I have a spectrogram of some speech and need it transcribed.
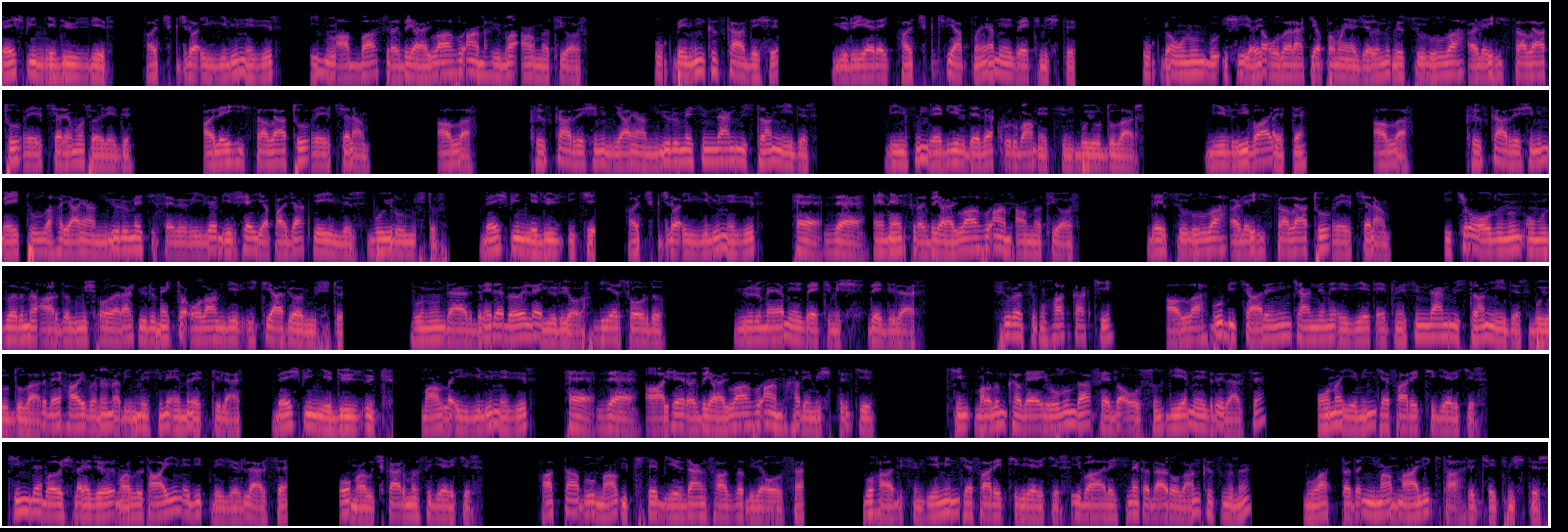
5701 Haçkıcıla ilgili nezir, İbn Abbas radıyallahu anhüma anlatıyor. Ukbe'nin kız kardeşi, yürüyerek haçkıç yapmaya nezretmişti. Ukbe onun bu işi yaya olarak yapamayacağını Resulullah aleyhissalatu vesselam'a söyledi. Aleyhissalatu vesselam. Allah, kız kardeşinin yayan yürümesinden müstanidir. Binsin ve bir deve kurban etsin buyurdular. Bir rivayette, Allah, kız kardeşinin Beytullah'a yayan yürümesi sebebiyle bir şey yapacak değildir buyurulmuştur. 5702 Haçkıcıla ilgili nezir, H.Z. Enes radıyallahu an anlatıyor. Resulullah aleyhissalatu vesselam, iki oğlunun omuzlarını ardılmış olarak yürümekte olan bir ihtiyar görmüştü. Bunun derdine de böyle yürüyor diye sordu. Yürümeye nezretmiş dediler. Şurası muhakkak ki, Allah bu biçarenin kendine eziyet etmesinden müstanidir buyurdular ve hayvanına binmesini emrettiler. 5703 Malla ilgili nezir, H.Z. Ayşe radıyallahu anha demiştir ki, kim malım kavye yolunda feda olsun diye nezrederse, ona yemin kefareti gerekir. Kim de bağışlayacağı malı tayin edip belirlerse, o malı çıkarması gerekir. Hatta bu mal üçte birden fazla bile olsa, bu hadisin yemin kefareti gerekir ibaresine kadar olan kısmını, Muatta'da İmam Malik tahriç etmiştir.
